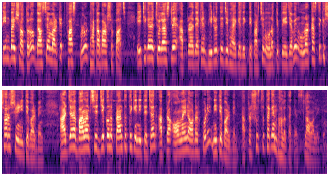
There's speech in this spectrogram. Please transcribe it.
তিন বাই সতেরো, Gausia market first floor Dhaka বারোশো পাঁচ। এই ঠিকানায় চলে আসলে আপনারা দেখেন ভিডিওতে যে ভাইকে দেখতে পাচ্ছেন, ওনাকে পেয়ে যাবেন, ওনার কাছ থেকে সরাসরি নিতে পারবেন। আর যারা বাংলাদেশের যে কোনো প্রান্ত থেকে নিতে চান, আপনারা অনলাইনে অর্ডার করে নিতে পারবেন। আপনারা সুস্থ থাকেন, ভালো থাকেন। আসসালামু আলাইকুম।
